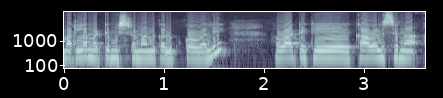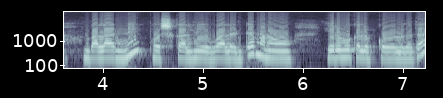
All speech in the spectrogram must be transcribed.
మరలా మట్టి మిశ్రమాన్ని కలుపుకోవాలి. వాటికి కావలసిన బలాన్ని పోషకాలని ఇవ్వాలంటే మనం ఎరువు కలుపుకోవాలి కదా.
